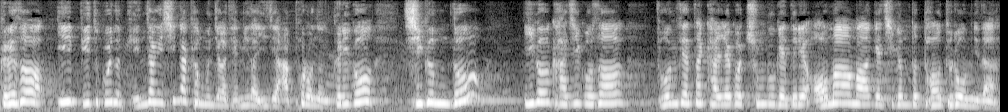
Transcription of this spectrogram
그래서 이 비트코인은 굉장히 심각한 문제가 됩니다. 이제 앞으로는 그리고 지금도 이거 가지고서 돈 세탁하려고 중국 애들이 어마어마하게 지금도 더 들어옵니다.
